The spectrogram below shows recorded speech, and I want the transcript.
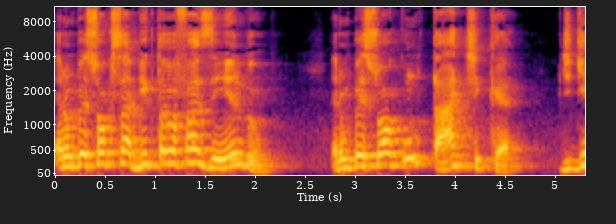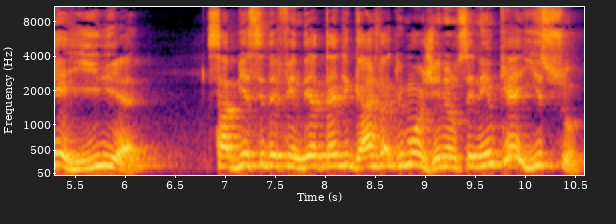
Era um pessoal que sabia o que estava fazendo. Era um pessoal com tática, de guerrilha. Sabia se defender até de gás lacrimogêneo. Eu não sei nem o que é isso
